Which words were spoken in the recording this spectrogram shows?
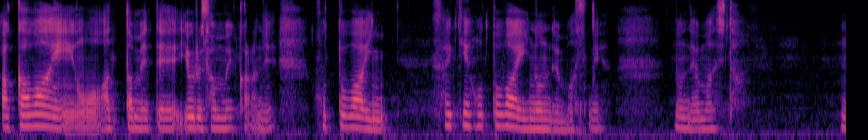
赤ワインを温めて夜寒いからねホットワイン最近ホットワイン飲んでますね。飲んでました。う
